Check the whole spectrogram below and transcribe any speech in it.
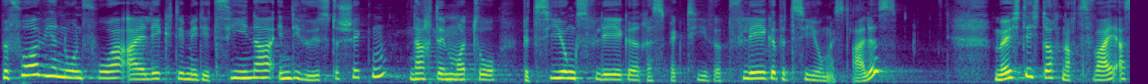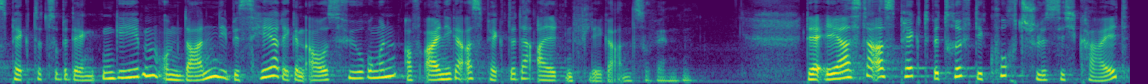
Bevor wir nun voreilig die Mediziner in die Wüste schicken, nach dem Motto Beziehungspflege respektive Pflegebeziehung ist alles, möchte ich doch noch zwei Aspekte zu bedenken geben, um dann die bisherigen Ausführungen auf einige Aspekte der Altenpflege anzuwenden. Der erste Aspekt betrifft die Kurzschlüssigkeit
